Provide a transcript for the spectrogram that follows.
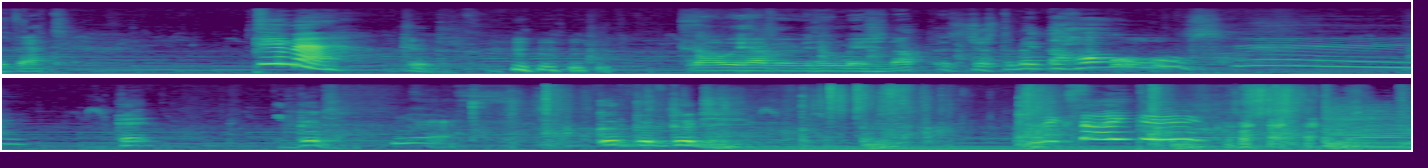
With that? Tima! Good. now we have everything measured up. It's just to make the holes. Yay! Okay. Good. Yes. Good, good, good. I'm excited!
